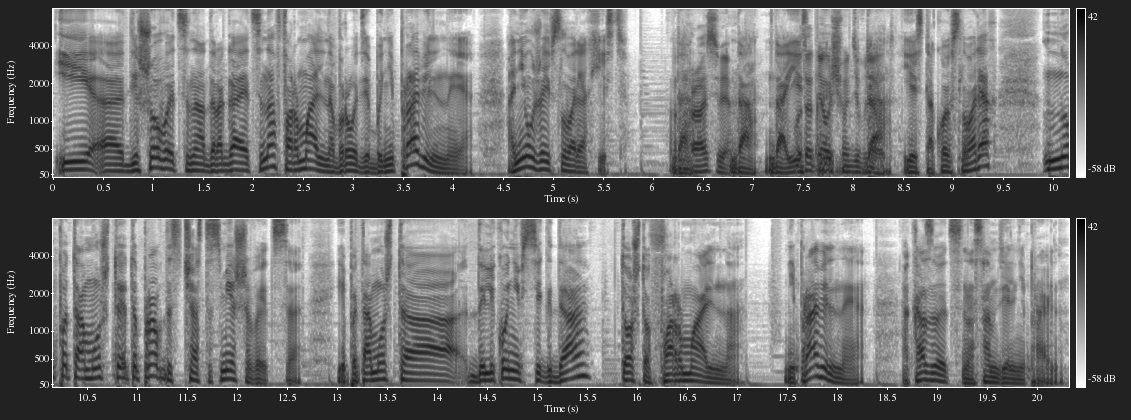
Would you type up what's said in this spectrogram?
И э, дешевая цена, дорогая цена формально вроде бы неправильные, они уже и в словарях есть. Да. Разве? Да, да. Есть, это меня очень удивляет. Да, есть такое в словарях. Но потому что это правда часто смешивается. И потому что далеко не всегда то, что формально неправильное, оказывается на самом деле неправильным.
